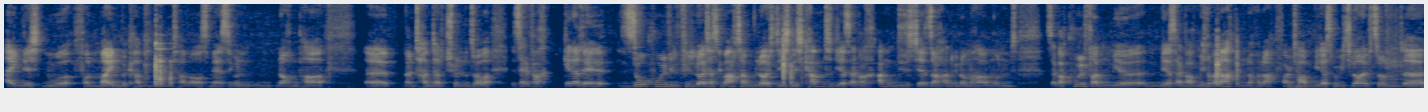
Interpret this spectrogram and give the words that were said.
eigentlich nur von meinen Bekannten momentan aus, mäßig. Und noch ein paar, äh, meine Tante hat gespendet und so, aber es ist einfach generell so cool, wie viele Leute das gemacht haben. Leute, die ich nicht kannte, die das einfach an, die sich der Sache angenommen haben und es einfach cool fanden, mir, mir das einfach, mich nochmal nach, noch mal nachgefragt haben, wie das wirklich läuft. Und äh,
